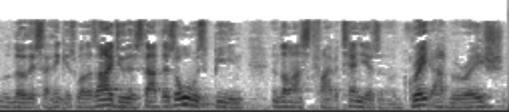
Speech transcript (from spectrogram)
will know this, I think, as well as I do, is that there's always been, in the last five or ten years, a great admiration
